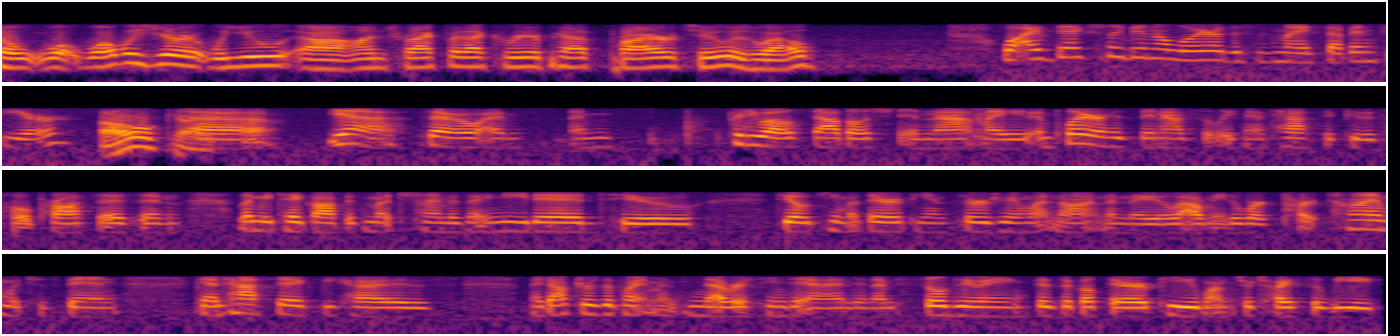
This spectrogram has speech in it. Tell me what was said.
So what what was your were you uh, on track for that career path prior to as well? well, I've actually been a lawyer. This is my seventh year. Oh, okay. Uh, yeah, so I'm I'm pretty well established in that. My employer has been absolutely fantastic through this whole process and let me take off as much time as I needed to deal with chemotherapy and surgery and whatnot, and they allowed me to work part time, which has been fantastic because my doctor's appointments never seem to end, and I'm still doing physical therapy once or twice a week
